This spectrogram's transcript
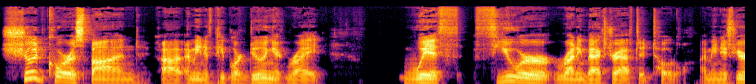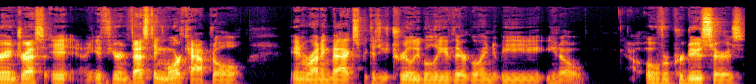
should correspond. Uh, I mean, if people are doing it right, with fewer running backs drafted total. I mean, if you're invest, if you're investing more capital in running backs because you truly believe they're going to be, you know, over producers,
